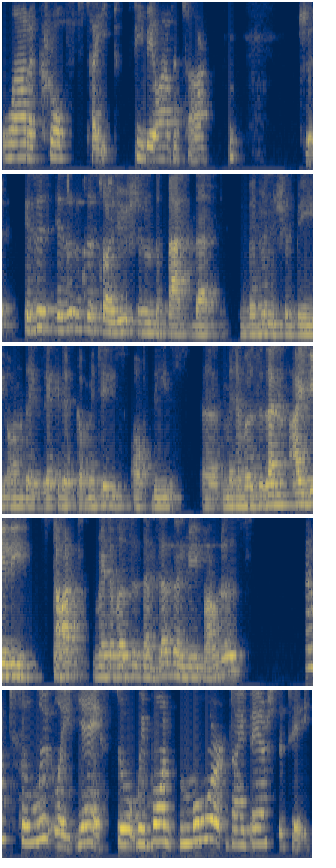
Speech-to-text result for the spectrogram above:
Lara Croft type female avatar. Is it isn't the solution the fact that women should be on the executive committees of these uh, metaverses and ideally start metaverses themselves and be founders? Absolutely, yes. So we want more diversity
